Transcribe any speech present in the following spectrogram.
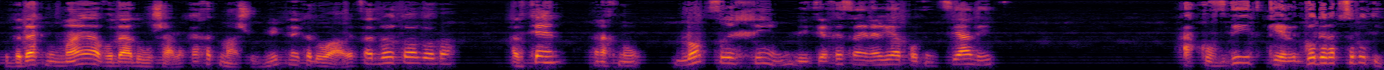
ובדקנו מהי העבודה הדרושה לקחת משהו מפני כדור הארץ עד לאותו הגובה. על כן, אנחנו לא צריכים להתייחס לאנרגיה הפוטנציאלית הכובדית כאל גודל אבסולוטי.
